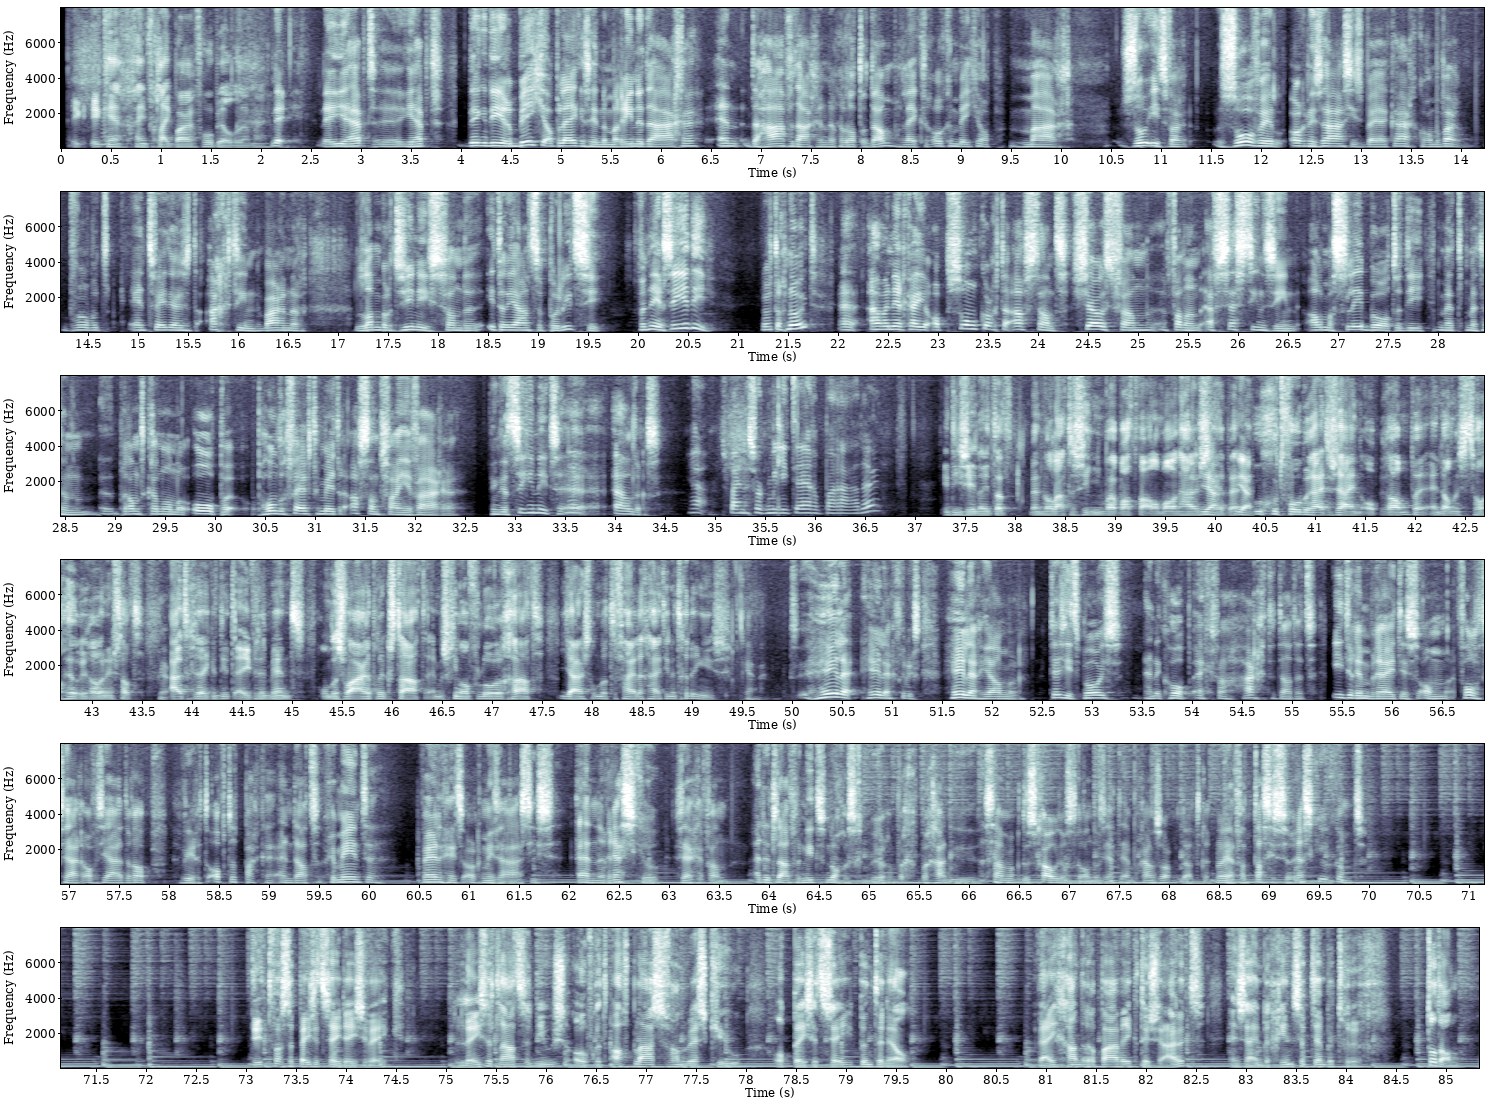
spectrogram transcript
Ik, ik ken geen vergelijkbare voorbeelden. Maar... Nee, nee je, hebt, je hebt dingen die er een beetje op lijken zijn de marinedagen. En de havendagen in Rotterdam lijkt er ook een beetje op. Maar zoiets waar zoveel organisaties bij elkaar komen. Waar bijvoorbeeld in 2018 waren er Lamborghinis van de Italiaanse politie. Wanneer zie je die? Nog toch nooit? En wanneer kan je op zo'n korte afstand shows van, van een F-16 zien? Allemaal sleepboten die met, met hun brandkanonnen open op 150 meter afstand van je varen. Ik denk, dat zie je niet uh, elders. Ja, het is bijna een soort militaire parade in die zin dat men wil laten zien wat, wat we allemaal in huis hebben. Hoe goed voorbereid te zijn op rampen. En dan is het wel heel ironisch dat uitgerekend dit evenement onder zware druk staat en misschien wel verloren gaat. Juist omdat de veiligheid in het geding is. Ja, heel, heel erg terug. Heel erg jammer. Het is iets moois. En ik hoop echt van harte dat het iedereen bereid is om volgend jaar of het jaar erop weer het op te pakken. En dat gemeenten veiligheidsorganisaties en rescue zeggen van... En dit laten we niet nog eens gebeuren. We, gaan nu samen ook de schouders eronder zetten... en we gaan zorgen dat er nou ja, fantastische rescue komt. Dit was de PZC deze week. Lees het laatste nieuws over het afblazen van Rescue op pzc.nl. Wij gaan er een paar weken tussenuit en zijn begin september terug. Tot dan!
